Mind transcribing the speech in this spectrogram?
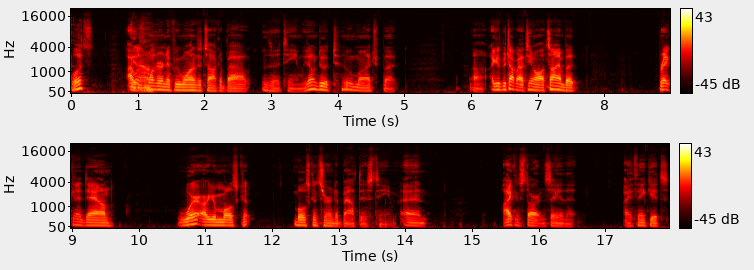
Well, let's. I was know? wondering if we wanted to talk about the team. We don't do it too much, but uh, I guess we talk about the team all the time. But breaking it down, where are you most con- most concerned about this team? And I can start and say that I think it's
